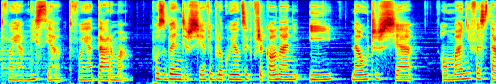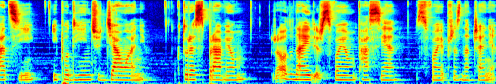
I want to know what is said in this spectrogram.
Twoja misja, Twoja dharma. Pozbędziesz się blokujących przekonań i nauczysz się o manifestacji i podjęciu działań, które sprawią, że odnajdziesz swoją pasję, swoje przeznaczenie.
